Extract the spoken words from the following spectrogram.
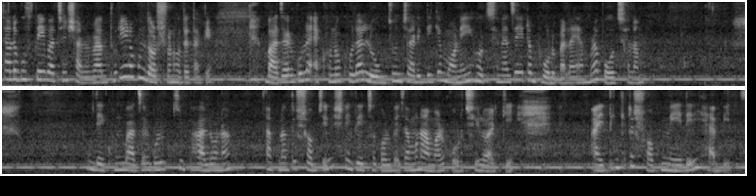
তাহলে বুঝতেই পারছেন, সারা রাত ধরে এরকম দর্শন হতে থাকে। বাজারগুলো এখনও খোলা, লোকজন চারিদিকে মনেই হচ্ছে না যে এটা ভোরবেলায় আমরা পৌঁছালাম। দেখুন, বাজারগুলো কি ভালো না। আপনার তো সব জিনিস নিতে ইচ্ছা করবে, যেমন আমার করছিল আর কি। আই থিঙ্ক এটা সব মেয়েদেরই হ্যাবিটস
